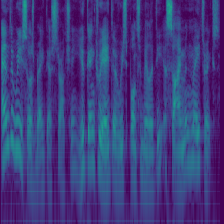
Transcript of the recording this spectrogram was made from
and the resource breakdown structure, you can create a responsibility assignment matrix.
